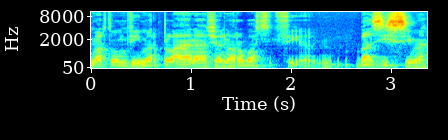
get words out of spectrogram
smart home Vimar plana, cioè una roba basissima.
